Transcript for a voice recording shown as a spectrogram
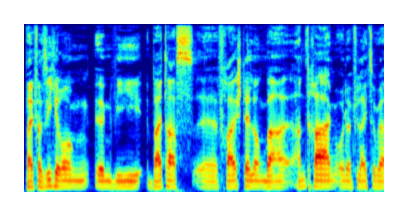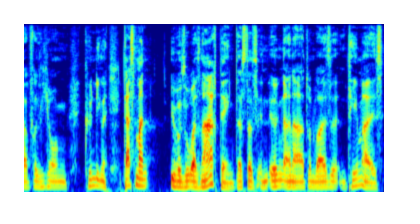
bei Versicherungen irgendwie Beitragsfreistellung beantragen oder vielleicht sogar Versicherungen kündigen. Dass man über sowas nachdenkt, dass das in irgendeiner Art und Weise ein Thema ist,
